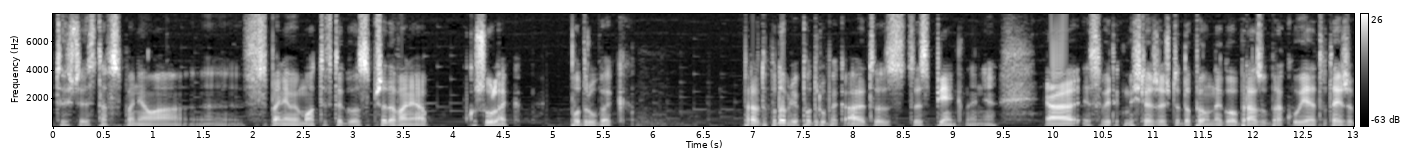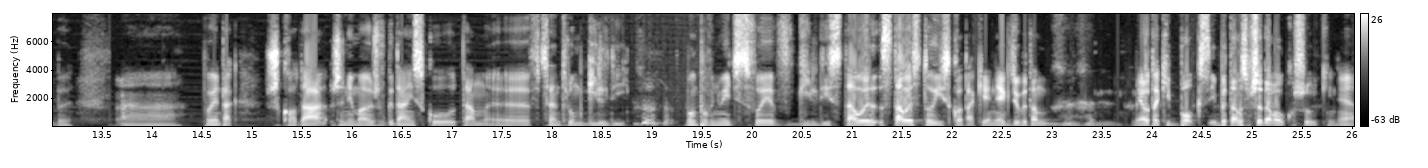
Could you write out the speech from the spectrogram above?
to jeszcze jest ta wspaniała, e, wspaniały motyw tego sprzedawania koszulek, podróbek, prawdopodobnie podróbek, ale to jest, to jest piękne, nie? Ja sobie tak myślę, że jeszcze do pełnego obrazu brakuje tutaj, żeby e, powiem tak, szkoda, że nie ma już w Gdańsku tam e, w centrum gildii, bo on powinien mieć swoje w gildii stałe, stałe stoisko takie, nie? Gdzie by tam miał taki boks i by tam sprzedawał koszulki, nie?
